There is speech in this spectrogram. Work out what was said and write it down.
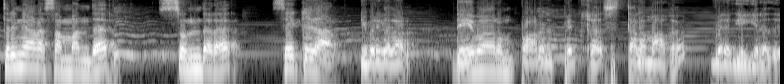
திருஞான சம்பந்தர் சுந்தரர் சேக்கிழார். இவர்களால் தேவாரம் பாடல் பெற்ற ஸ்தலமாக விளங்குகிறது.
